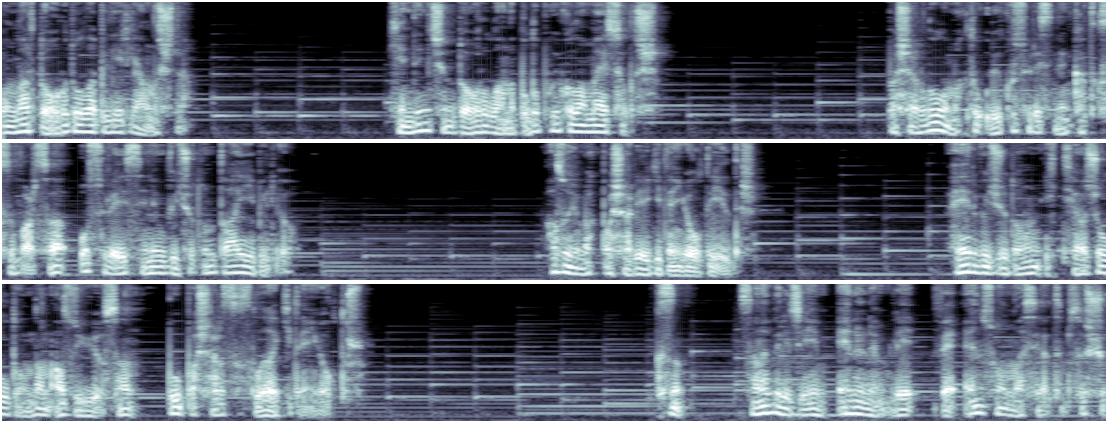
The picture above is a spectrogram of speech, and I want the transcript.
Bunlar doğru da olabilir, yanlış da. kendin için doğru olanı bulup uygulamaya çalış. Başarılı olmakta uyku süresinin katkısı varsa o süreyi senin vücudun daha iyi biliyor. Az uyumak başarıya giden yol değildir. Eğer vücudunun ihtiyacı olduğundan az uyuyorsan bu başarısızlığa giden yoldur. Sana vereceğim en önemli ve en son nasihatimse şu.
